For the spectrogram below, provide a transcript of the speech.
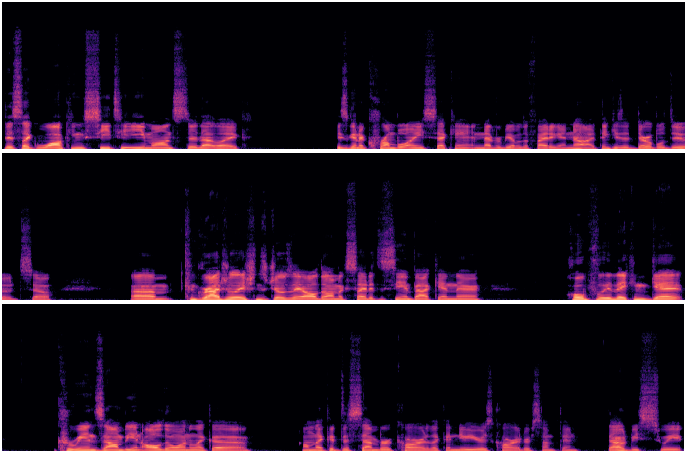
this like walking CTE monster that like is gonna crumble any second and never be able to fight again. No, I think he's a durable dude. So um, congratulations, Jose Aldo. I'm excited to see him back in there. Hopefully, they can get Korean Zombie and Aldo on like a on like a December card, like a New Year's card or something. That would be sweet.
